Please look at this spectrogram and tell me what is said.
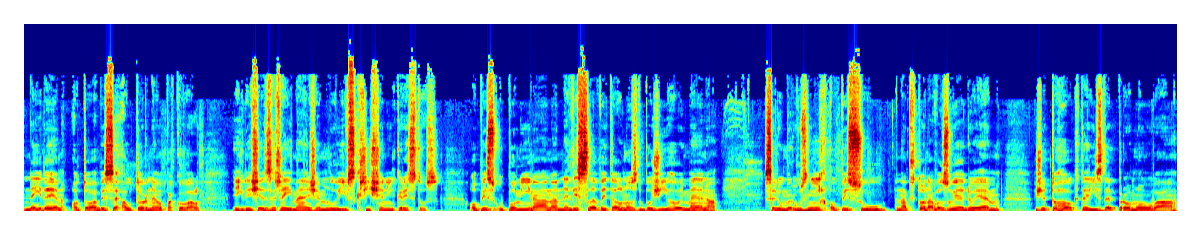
nejde jen o to, aby se autor neopakoval, i když je zřejmé, že mluví vzkříšený Kristus. Opis upomíná na nevyslovitelnost božího jména. Sedm různých opisů nad to navozuje dojem, že toho, který zde promlouvá,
